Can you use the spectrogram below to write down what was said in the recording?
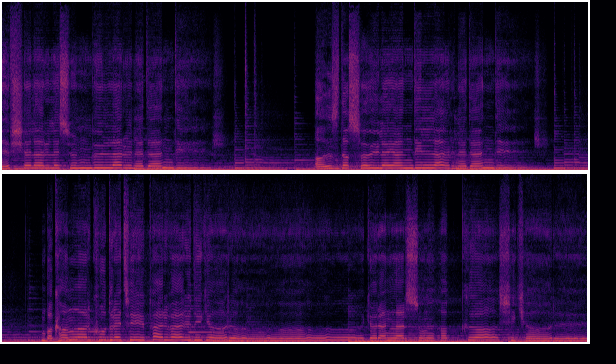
Benefşelerle sümbüller nedendir? Ağızda söyleyen diller nedendir? Bakanlar kudreti perverdigara Görenler sunu hakkı aşikare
